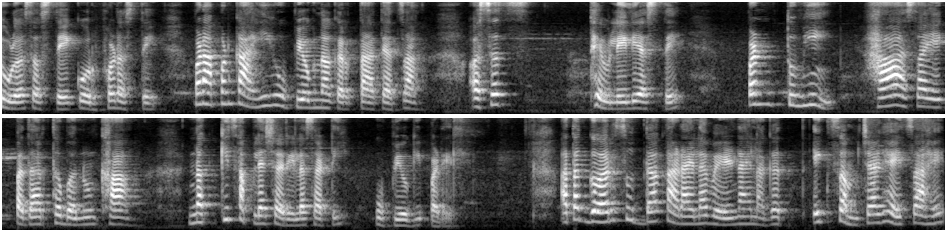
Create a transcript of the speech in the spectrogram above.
तुळस असते कोरफड असते पण आपण काहीही उपयोग न करता त्याचा असंच ठेवलेली असते. पण तुम्ही हा असा एक पदार्थ बनवून खा नक्कीच आपल्या शरीरासाठी उपयोगी पडेल. आता गरसुद्धा काढायला वेळ नाही लागत. एक चमचा घ्यायचा आहे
